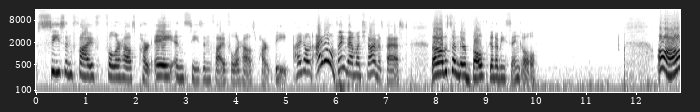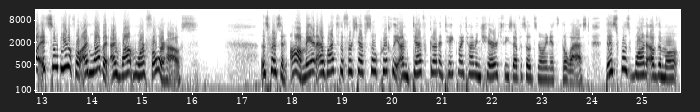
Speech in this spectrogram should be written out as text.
season 5 Fuller House part A and season 5 Fuller House part B. I don't I don't think that much time has passed. That all of a sudden they're both going to be single. Oh, it's so beautiful. I love it. I want more Fuller House. This person, oh man, I watched the first half so quickly. I'm def gonna take my time and cherish these episodes knowing it's the last. This was one of the mo-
